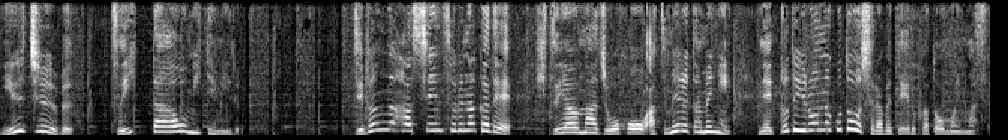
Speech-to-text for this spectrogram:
YouTube Twitter を見てみる。自分が発信する中で必要な情報を集めるためにネットでいろんなことを調べているかと思います。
